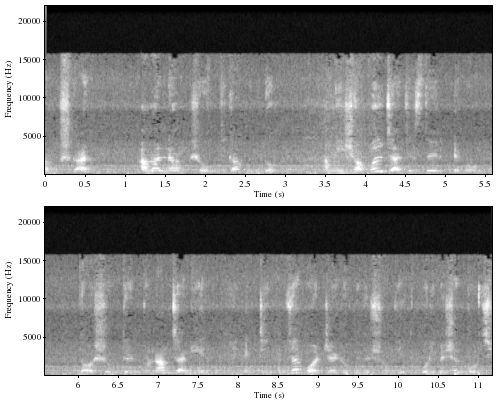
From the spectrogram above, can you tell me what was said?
নমস্কার। আমার নাম শক্তিকা কুন্ডু আমি সকল জাজেসদের এবং দর্শকদের প্রণাম জানিয়ে একটি পূজা পর্যায়ের রবীন্দ্রসঙ্গীত পরিবেশন করছি।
